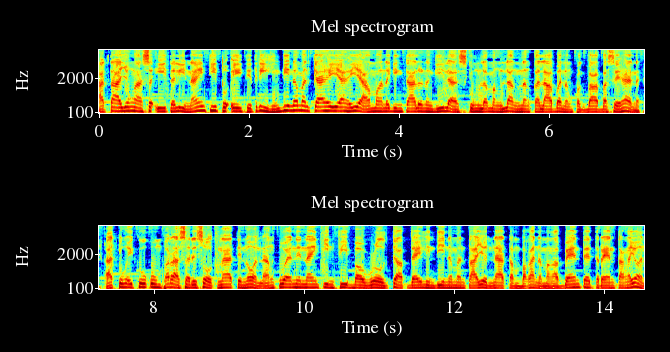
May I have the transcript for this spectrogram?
At tayo nga sa Italy 90-83. Hindi naman kahiya-hiya ang mga naging talo ng Gilas kung lamang lang ng kalaban ng pagbabasehan. At kung ikukumpara sa result natin noon ang 2019 FIBA World Cup dahil hindi naman tayo natambakan ng mga 20-30 ngayon.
